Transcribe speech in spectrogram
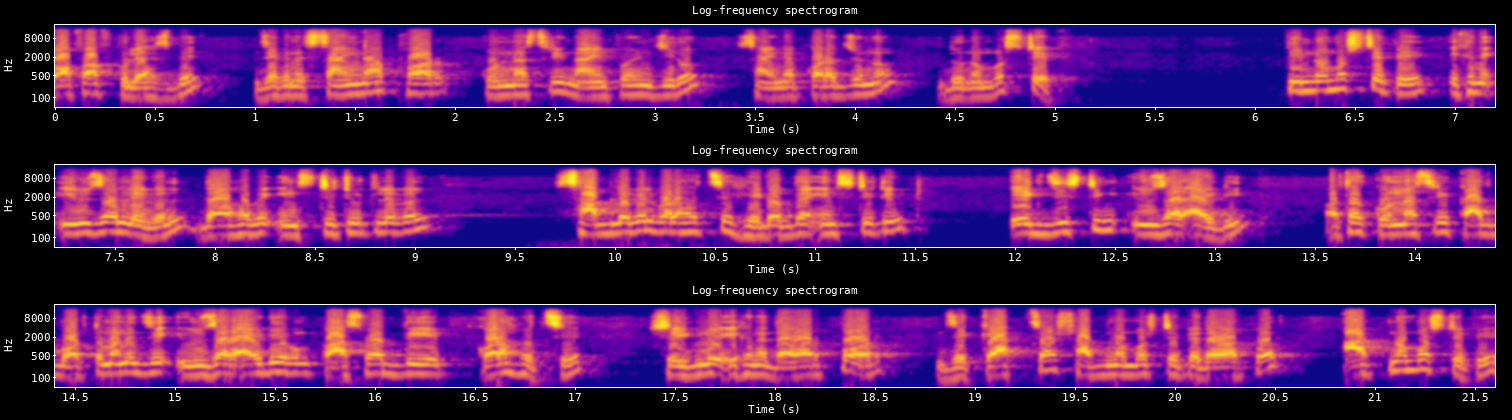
পপ আপ খুলে আসবে, যেখানে sign up for Kanyashree nine point zero sign up করার জন্য দু নম্বর স্টেপ। তিন নম্বর স্টেপে এখানে ইউজার লেভেল দেওয়া হবে ইনস্টিটিউট লেভেল সাব লেভেল বলা হচ্ছে head of the institute existing user ID অর্থাৎ কন্যাশ্রীর কাজ বর্তমানে যে ইউজার আইডি এবং পাসওয়ার্ড দিয়ে করা হচ্ছে, সেইগুলো এখানে দেওয়ার পর, যে ক্যাপচা সাত নম্বর স্টেপে দেওয়ার পর, আট নম্বর স্টেপে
